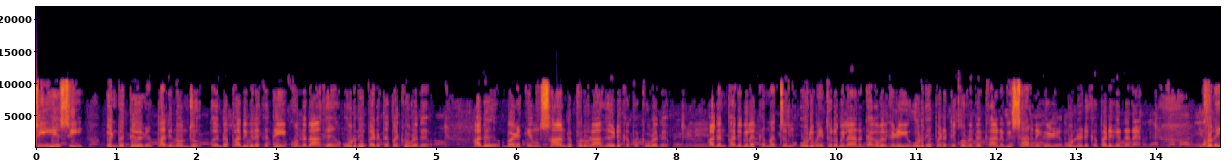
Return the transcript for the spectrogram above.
சிஏசி எண்பத்தேழு பதினொன்று என்ற பதிவிலக்கத்தை கொண்டதாக உறுதிப்படுத்தப்பட்டுள்ளது. அது வழக்கின் சான்று பொருளாக எடுக்கப்பட்டுள்ளது. அதன் பதிவிலக்கம் மற்றும் உரிமை தொடர்பிலான தகவல்களை உறுதிப்படுத்திக் கொள்வதற்கான விசாரணைகள் முன்னெடுக்கப்படுகின்றன. கொலை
